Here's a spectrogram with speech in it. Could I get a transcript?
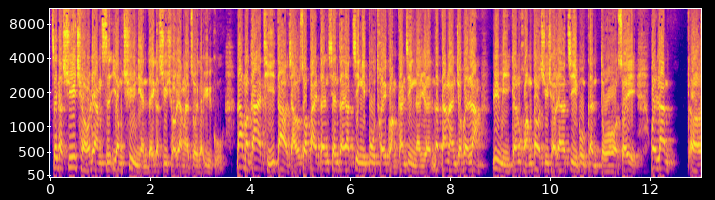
这个需求量是用去年的一个需求量来做一个预估。那我们刚才提到，假如说拜登现在要进一步推广干净能源，那当然就会让玉米跟黄豆需求量要进一步更多，所以会让。呃，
